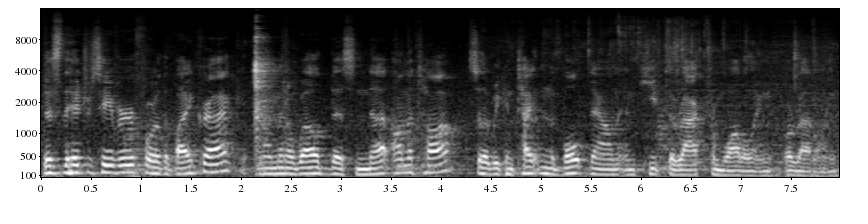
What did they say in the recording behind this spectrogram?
This is the hitch receiver for the bike rack, and I'm gonna weld this nut on the top so that we can tighten the bolt down and keep the rack from wobbling or rattling.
